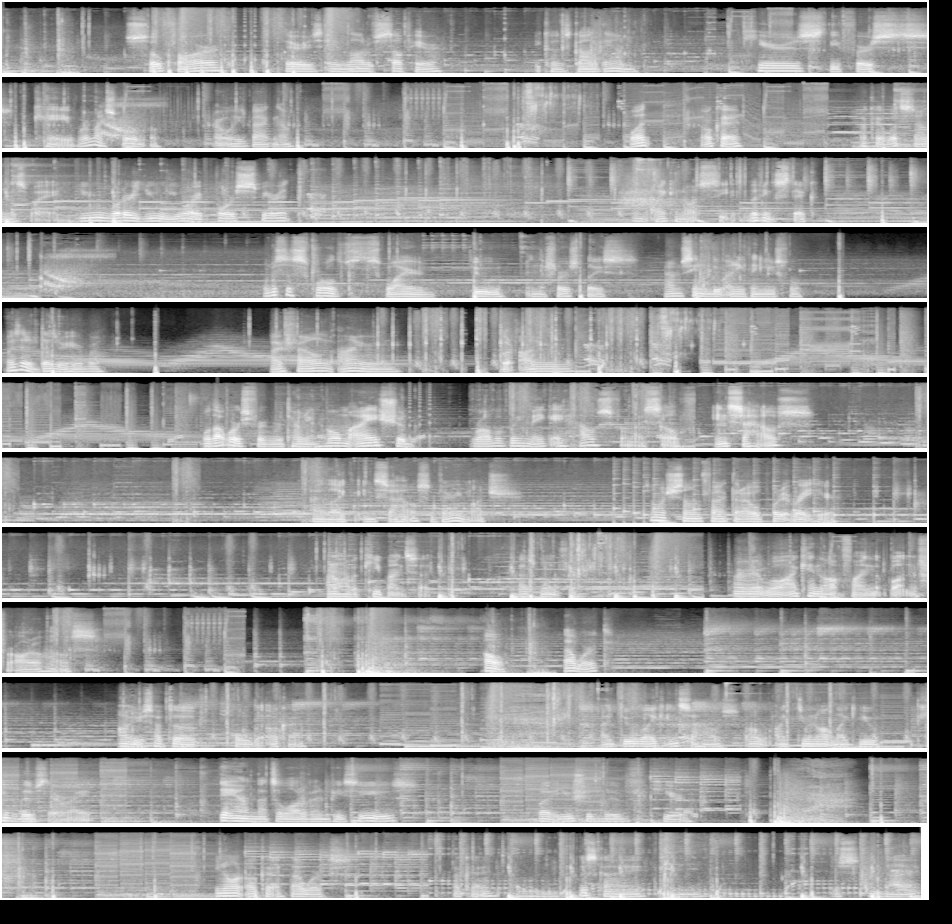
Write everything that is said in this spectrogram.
So far, there's a lot of stuff here. Because goddamn. Here's the first cave. Where'd my squirrel go? Alright, well he's back now. What? Okay. Okay, what's down this way? You, what are you? You are a forest spirit? Mm, I cannot see. Living stick. What does the squirrel squire do in the first place? I haven't seen him do anything useful. Why is it a desert here, bro? I found iron. But iron Well, that works for returning home. I should probably make a house for myself. Insta house? I like Insta house very much. So much so in fact that I will put it right here. I don't have a keybind set. That's wonderful. Alright, well I cannot find the button for auto house. Oh, that worked. Oh, you just have to hold it. Okay. I do like Insta House. Oh, I do not like you. He lives there, right? Damn, that's a lot of NPCs. But you should live here. You know what? Okay, that works. Okay. This guy can just die.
